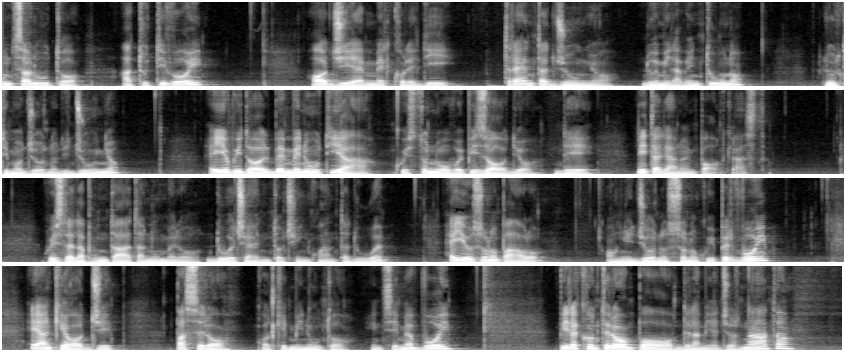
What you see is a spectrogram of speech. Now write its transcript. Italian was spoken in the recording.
un saluto a tutti voi. Oggi è mercoledì 30 giugno 2021, l'ultimo giorno di giugno, e io vi do il benvenuti a questo nuovo episodio dell'Italiano in Podcast. Questa è la puntata numero 252 e io sono Paolo. Ogni giorno sono qui per voi e anche oggi passerò qualche minuto insieme a voi. Vi racconterò un po' della mia giornata,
